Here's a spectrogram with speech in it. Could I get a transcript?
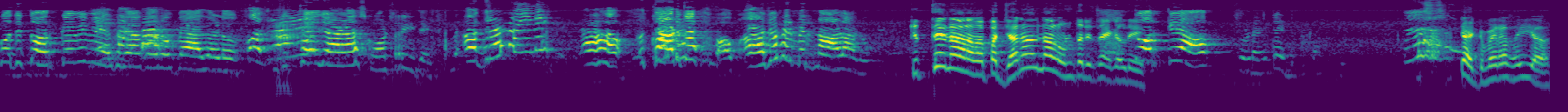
ਕਦੀ ਤੁਰ ਕੇ ਵੀ ਵੇਖ ਲਿਆ ਕਰੋ ਪੈਦਲ ਜਿੱਥੇ ਜਾਣਾ ਸਕੂਟਰੀ ਤੇ? ਉਧਰ ਨਹੀਂ ਨਹੀਂ ਆਹ। ਖੜ ਕੇ ਆ ਜਾ ਫਿਰ ਮੇਰੇ ਨਾਲ ਆ ਜਾਓ ਕਿੱਥੇ ਨਾਲ ਆਵਾਂ ਭੱਜਾ ਨਾਲ ਨਾਲ ਹੁਣ ਤੇਰੇ ਸਾਈਕਲ ਦੇ। ਤੁਰ ਕੇ ਆਓ ਥੋੜਾ ਜਿਹਾ ਢਿੱਡ ਕਰਕੇ ਢਿੱਡ ਮੇਰਾ ਸਹੀ ਆ।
